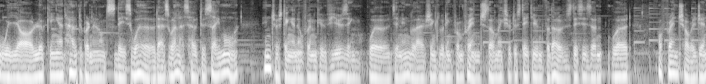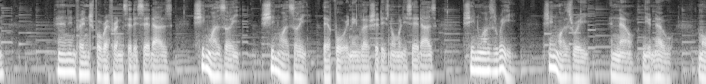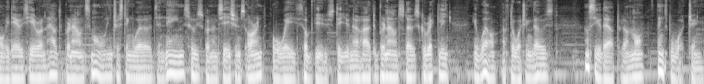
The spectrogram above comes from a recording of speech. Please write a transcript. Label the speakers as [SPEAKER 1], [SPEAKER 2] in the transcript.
[SPEAKER 1] We are looking at how to pronounce this word as well as how to say more interesting and often confusing words in English, including from French, so make sure to stay tuned for those. This is a word of French origin, and in French, for reference, it is said as chinoiserie, chinoiserie. Therefore, in English, it is normally said as chinoiserie, chinoiserie. And now you know more videos here on how to pronounce more interesting words and names whose pronunciations aren't always obvious. Do you know how to pronounce those correctly? You will after watching those. I'll see you there to learn more. Thanks for watching.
